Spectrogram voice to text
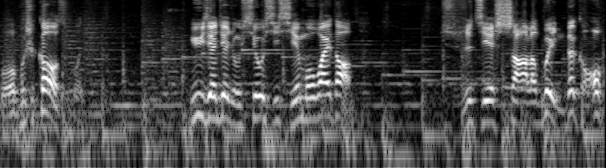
我不是告诉过你，遇见这种修习邪魔歪道的，直接杀了喂你的狗。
